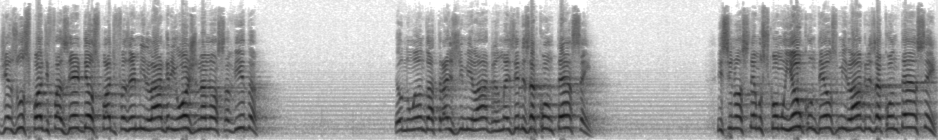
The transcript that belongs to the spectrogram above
Jesus pode fazer, Deus pode fazer milagre hoje na nossa vida. Eu não ando atrás de milagres, mas eles acontecem. E se nós temos comunhão com Deus, milagres acontecem.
